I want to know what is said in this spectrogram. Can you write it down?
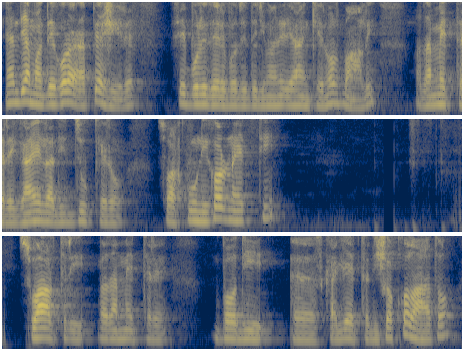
E andiamo a decorare a piacere, se volete potete rimanere anche normali, vado a mettere cannella di zucchero su alcuni cornetti, su altri vado a mettere un po' di eh, scaglietta di cioccolato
